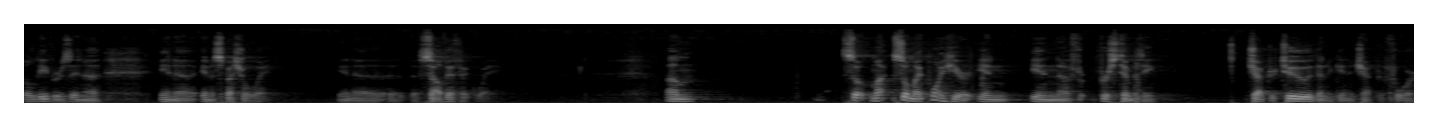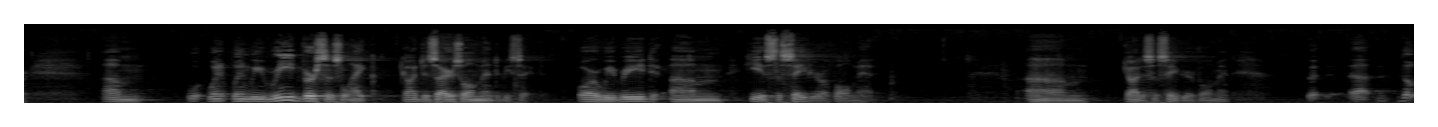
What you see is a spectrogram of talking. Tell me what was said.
believers in a, in, a, in a special way, in a, a salvific way. Um, so, my, so my point here in, in uh, 1 Timothy chapter 2, then again in chapter 4, um, when, when we read verses like, God desires all men to be saved, or we read, um, He is the Savior of all men, um, God is the Savior of all men. Uh, th-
